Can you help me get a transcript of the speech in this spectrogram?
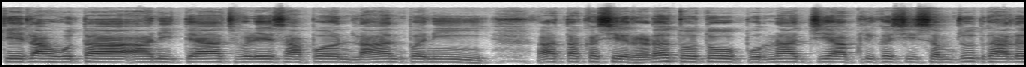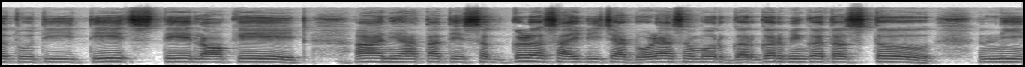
केला होता आणि त्याच वेळेस आपण लहानपणी आता कसे रडत होतो पूर्णाजी आपली कशी समजूत घालत होती तेच ते लॉकेट आणि आता ते सगळं सायलीच्या डोळ्यासमोर गरगर भिंगत असतं. आणि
